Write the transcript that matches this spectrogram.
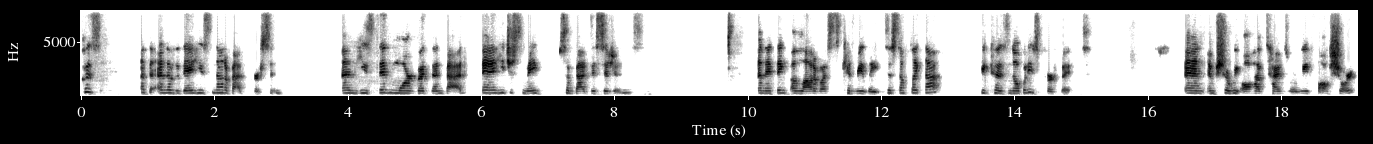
because at the end of the day he's not a bad person and he's did more good than bad and he just made some bad decisions. And I think a lot of us can relate to stuff like that because nobody's perfect. And I'm sure we all have times where we fall short.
